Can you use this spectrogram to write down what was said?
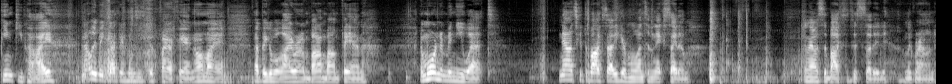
Pinkie Pie. Not really a big Doctor Whooves a Spitfire fan, nor am I that big of a Lyra and Bonbon fan. I'm more than a Minuet. Now let's get the box out of here and move on to the next item. And now it's the box that just studded on the ground.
